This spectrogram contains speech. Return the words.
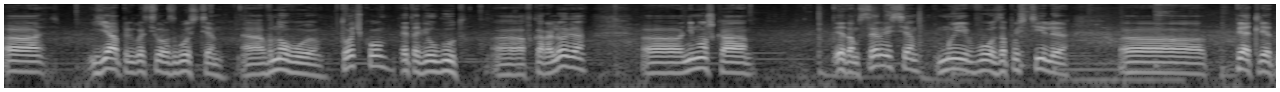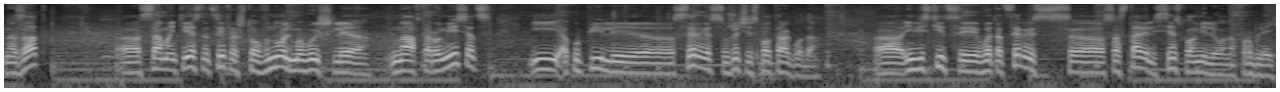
Я пригласил вас в гости в новую точку. Это Вилгуд в Королеве. Немножко о этом сервисе. Мы его запустили 5 лет назад. Самая интересная цифра, что в ноль мы вышли на второй месяц и окупили э, сервис уже через полтора года. Э, инвестиции в этот сервис э, составили 7,5 миллионов рублей.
